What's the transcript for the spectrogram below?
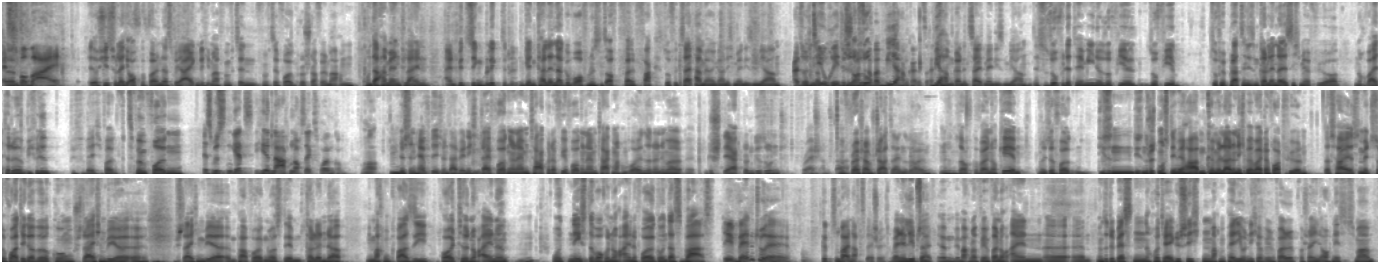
Es ist vorbei. Euch ist vielleicht aufgefallen, dass wir eigentlich immer 15, 15 Folgen pro Staffel machen. Und da haben wir einen kleinen, einen witzigen Blick in den Kalender geworfen und ist uns aufgefallen, fuck, so viel Zeit haben wir ja gar nicht mehr in diesem Jahr. Also theoretisch noch schon, so, aber wir haben keine Zeit. wir haben keine Zeit mehr in diesem Jahr. Es sind so viele Termine, so viel, so viel, so viel Platz in diesem Kalender ist nicht mehr für noch weitere, wie viel, wie viel welche Folgen? Fünf Folgen. Es müssten jetzt hier nach noch sechs Folgen kommen. Ein bisschen heftig und da wir nicht drei Folgen an einem Tag oder vier Folgen an einem Tag machen wollen, sondern immer äh, gestärkt und gesund Fresh am und Start. fresh am Start sein sollen, ist uns aufgefallen, okay, diese Folge, diesen, diesen Rhythmus, den wir haben, können wir leider nicht mehr weiter fortführen. Das heißt, mit sofortiger Wirkung streichen wir, äh, streichen wir ein paar Folgen aus dem Kalender und machen quasi heute noch eine und nächste Woche noch eine Folge und das war's. Eventuell gibt es ein Weihnachtsspecial. Wenn ihr lieb seid. Ähm, wir machen auf jeden Fall noch ein, äh, ähm, unsere besten Hotelgeschichten machen Paddy und ich auf jeden Fall, wahrscheinlich auch nächstes Mal.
